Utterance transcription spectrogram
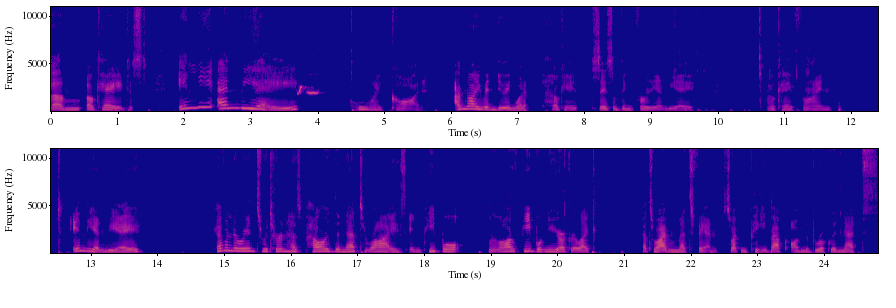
Um, okay, just in the NBA. Oh my god. I'm not even doing what. Okay, say something for the NBA. Okay, fine. In the NBA, Kevin Durant's return has powered the Nets' rise, and people, a lot of people in New York are like, that's why I'm a Mets fan, so I can piggyback on the Brooklyn Nets.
